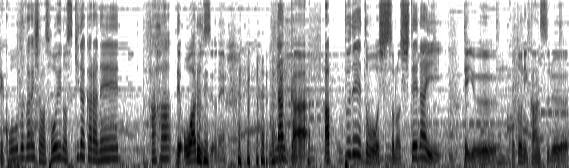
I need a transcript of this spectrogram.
レコード会社はそういうの好きだからね母で終わるんですよね。なんかアップデートをしそのしてないっていうことに関するう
